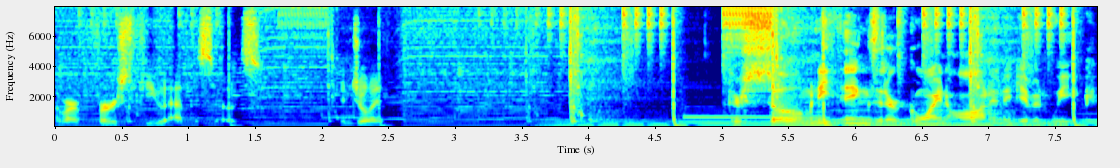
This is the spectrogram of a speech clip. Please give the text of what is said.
of our first few episodes. Enjoy! There's so many things that are going on in a given week.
